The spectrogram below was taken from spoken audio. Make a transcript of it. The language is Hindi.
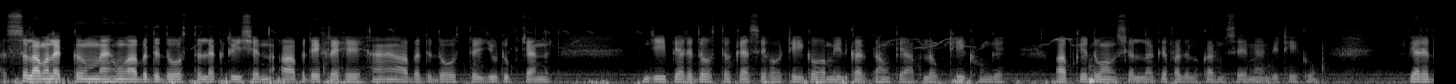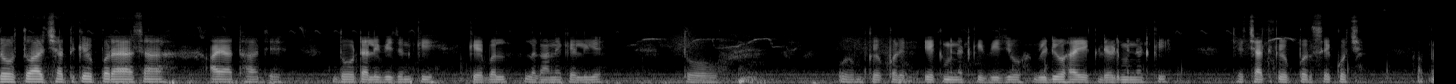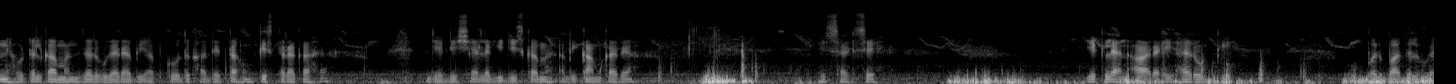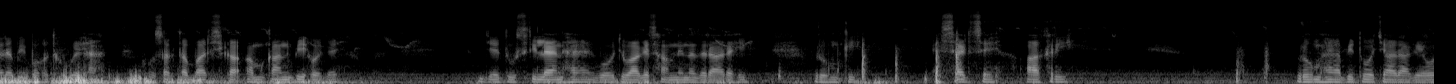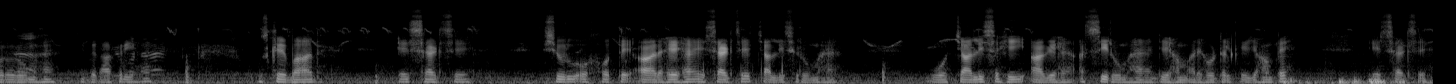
असलकम मैं हूँ आबद दोस्त इलेक्ट्रीशियन आप देख रहे हैं आबद दोस्त यूट्यूब चैनल जी, प्यारे दोस्तों, कैसे हो? ठीक हो? उम्मीद करता हूँ कि आप लोग ठीक होंगे। आपके दुआओं से अल्लाह के फजल करम से मैं भी ठीक हूँ। प्यारे दोस्तों, आज छत के ऊपर ऐसा आया था जी दो टेलीविज़न की केबल लगाने के लिए। तो उनके ऊपर एक मिनट की वीडियो वीडियो है, एक डेढ़ मिनट की। ये छत के ऊपर से कुछ अपने होटल का मंज़र वगैरह भी आपको दिखा देता हूँ किस तरह का है। ये डिश है लगी जिसका मैं अभी काम कर रहा इस साइड से एक लाइन आ रही है रूम की। ऊपर बादल वगैरह भी बहुत हुए हैं। हो सकता बारिश का अमकान भी हो जाए। ये दूसरी लाइन है वो जो आगे सामने नज़र आ रही रूम की। इस साइड से आखिरी रूम है, अभी दो चार आगे और रूम है, इधर आखिरी है। उसके बाद इस साइड से शुरू होते आ रहे हैं, इस साइड से चालीस रूम है। वो चालीस ही आगे है, अस्सी रूम है जो हमारे होटल के यहाँ पे, इस साइड से।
